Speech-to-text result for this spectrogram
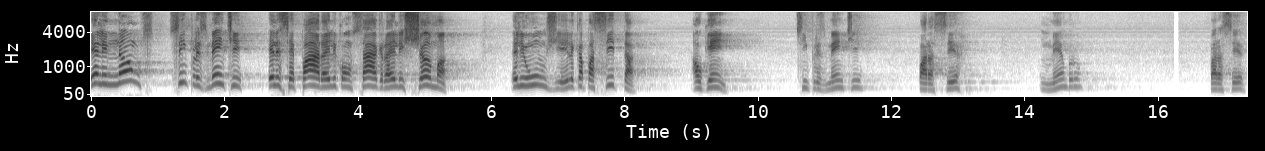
Ele não simplesmente ele separa, ele consagra, ele chama, ele unge, ele capacita alguém simplesmente para ser um membro, para ser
